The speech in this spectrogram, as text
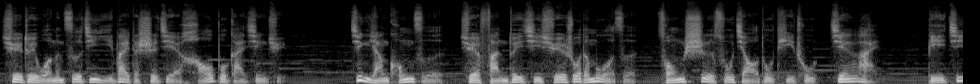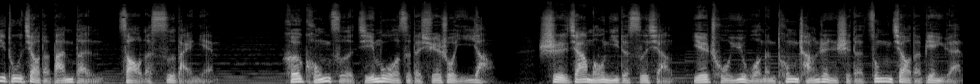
却对我们自己以外的世界毫不感兴趣。敬仰孔子却反对其学说的墨子，从世俗角度提出兼爱，比基督教的版本早了四百年。和孔子及墨子的学说一样，释迦牟尼的思想也处于我们通常认识的宗教的边缘。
